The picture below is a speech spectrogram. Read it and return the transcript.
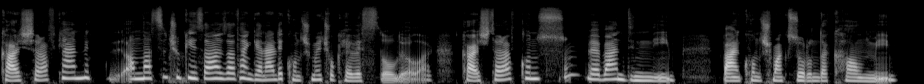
Karşı taraf kendi anlatsın çünkü insanlar zaten genelde konuşmaya çok hevesli oluyorlar. Karşı taraf konuşsun ve ben dinleyeyim. Ben konuşmak zorunda kalmayayım.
